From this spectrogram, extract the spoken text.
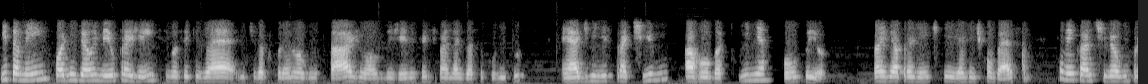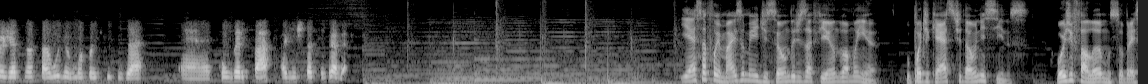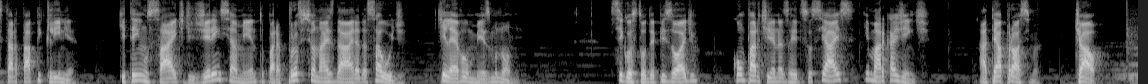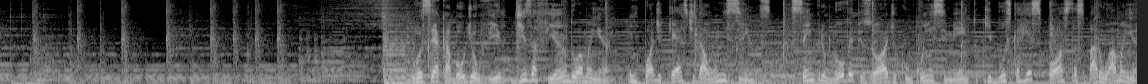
e também pode enviar um e-mail para a gente se você quiser e estiver procurando algum estágio ou algo do gênero que a gente vai analisar seu currículo. É administrativo.clinia.io. Só enviar para a gente que a gente conversa. Também, claro, se tiver algum projeto na saúde, alguma coisa que quiser é, conversar, a gente está sempre aberto. E essa foi mais uma edição do Desafiando o Amanhã, o podcast da Unicinos. Hoje falamos sobre a startup Clínia, que tem um site de gerenciamento para profissionais da área da saúde, que leva o mesmo nome. Se gostou do episódio, compartilha nas redes sociais e marca a gente. Até a próxima. Tchau! Você acabou de ouvir Desafiando o Amanhã, um podcast da Unicinos. Sempre um novo episódio com conhecimento que busca respostas para o amanhã.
